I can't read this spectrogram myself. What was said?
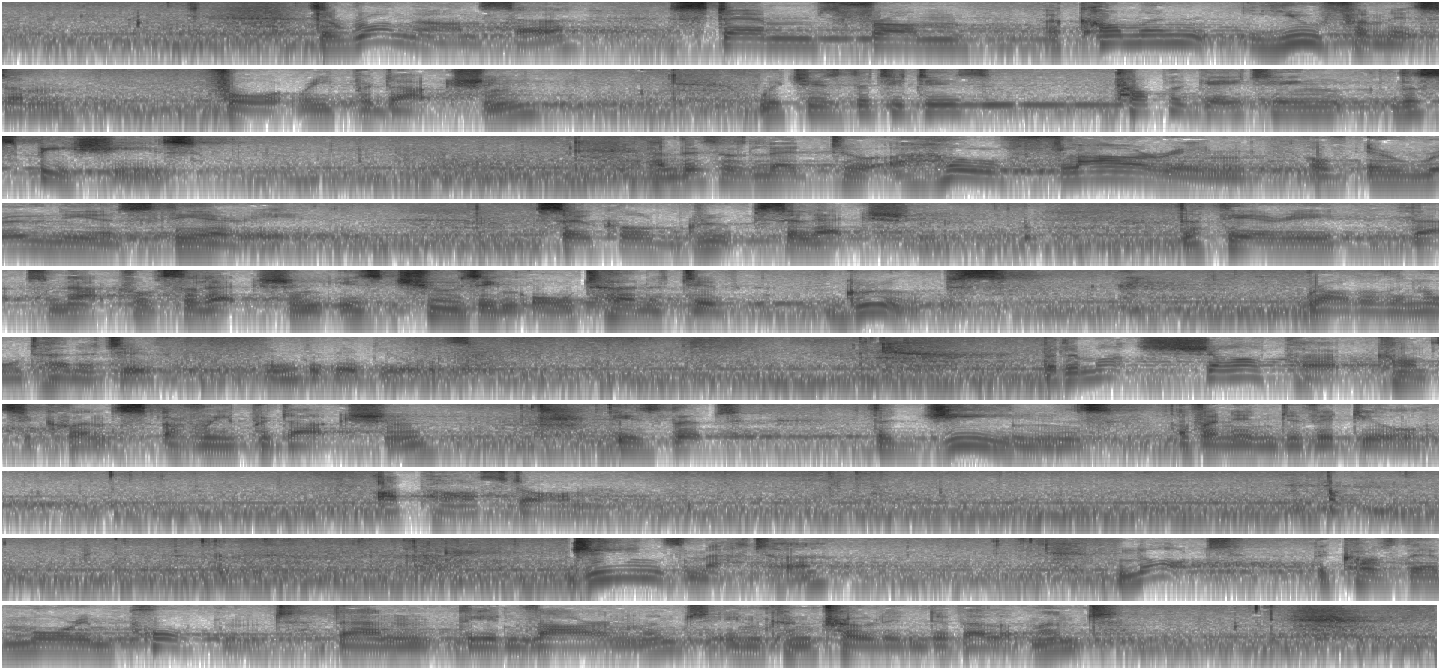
The wrong answer stems from a common euphemism for reproduction, which is that it is propagating the species. And this has led to a whole flowering of erroneous theory, so called group selection, the theory that natural selection is choosing alternative groups rather than alternative individuals. But a much sharper consequence of reproduction is that the genes of an individual are passed on. Genes matter not because they're more important than the environment in controlling development,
